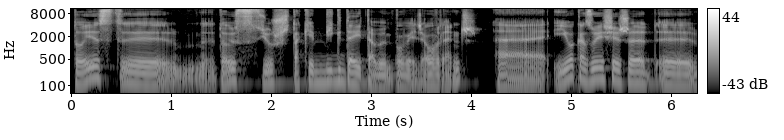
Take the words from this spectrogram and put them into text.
To jest, y, to jest już takie big data, bym powiedział wręcz. E, I okazuje się, że y,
